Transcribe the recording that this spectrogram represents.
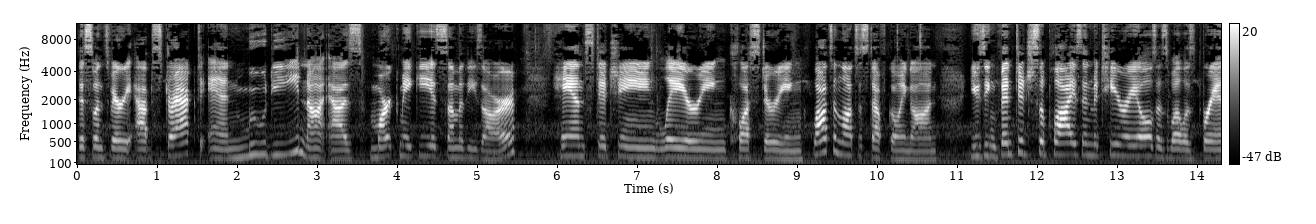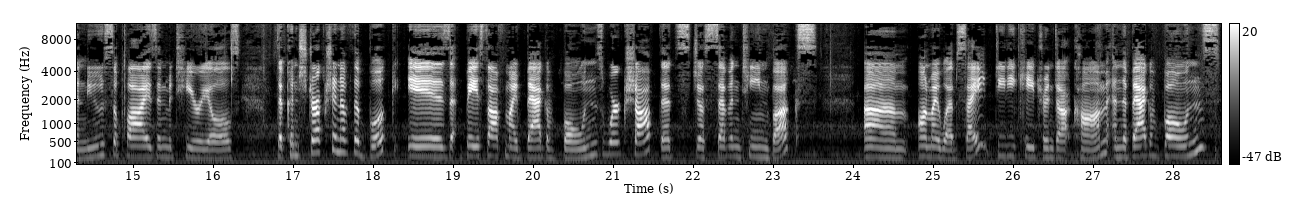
this one's very abstract and moody, not as mark makey as some of these are. Hand stitching, layering, clustering, lots and lots of stuff going on using vintage supplies and materials as well as brand new supplies and materials. The construction of the book is based off my Bag of Bones workshop. That's just 17 bucks um, on my website, deedeecatron.com. And the Bag of Bones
